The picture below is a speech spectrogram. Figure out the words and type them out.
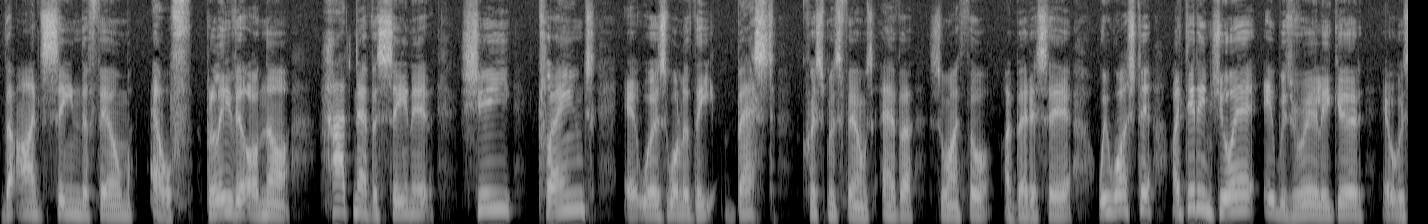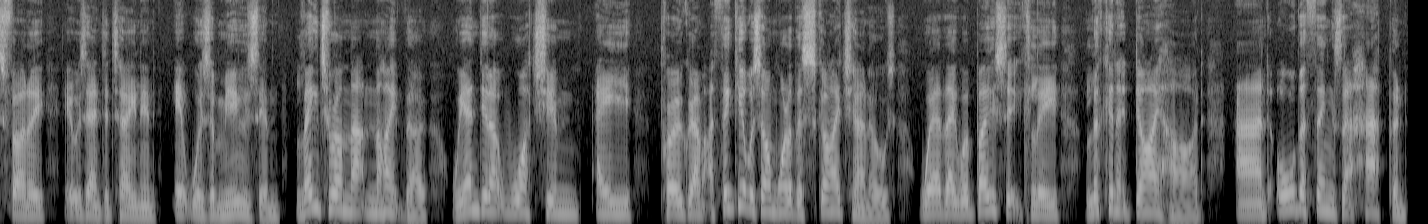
that I'd seen the film Elf. Believe it or not, had never seen it. She claimed it was one of the best Christmas films ever, so I thought I better see it. We watched it. I did enjoy it. It was really good. It was funny. It was entertaining. It was amusing. Later on that night, though, we ended up watching a program. I think it was on one of the Sky channels where they were basically looking at Die Hard and all the things that happen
